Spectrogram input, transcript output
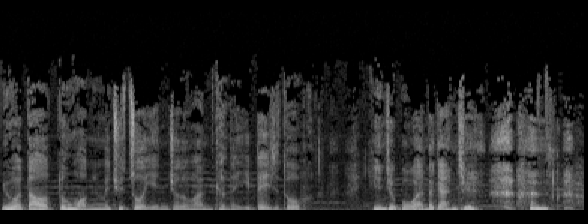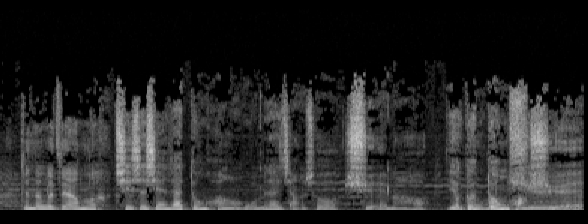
你如果到敦煌那边去做研究的话，你可能一辈子都 研究不完的感觉。真的会这样吗？其实现在敦煌我们在讲说学嘛，哈，有一个哦敦敦煌煌学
